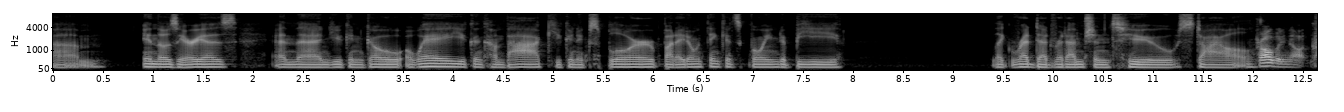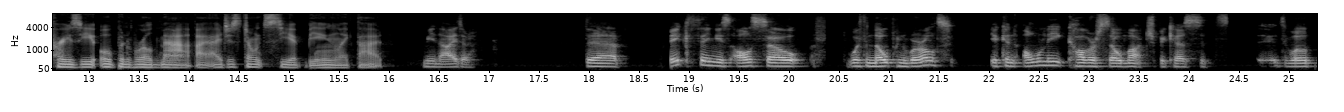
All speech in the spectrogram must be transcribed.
um, in those areas. And then you can go away, you can come back, you can explore, but I don't think it's going to be like Red Dead Redemption 2 style Probably not. no. crazy open world map. I, I just don't see it being like that. Me neither. The big thing is also with an open world, you can only cover so much because it's it will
